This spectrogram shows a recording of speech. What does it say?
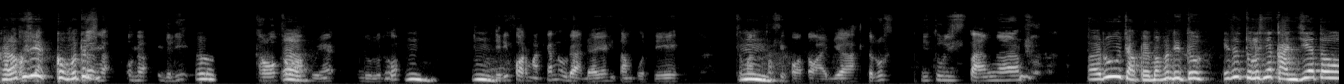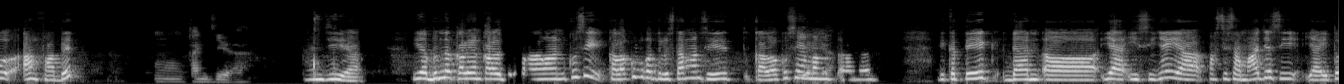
Kalau aku Oh, sih iya. komputer Enggak, sih. enggak, oh, enggak. Jadi Hmm. kalau kalau Eh. aku ya dulu tuh, Hmm. Hmm. jadi format kan udah ada ya hitam putih, cuman Hmm. kasih foto aja, terus ditulis tangan. Aduh, capek banget itu. Itu tulisnya kanji atau alfabet? Hmm, kanji ya. Kanji ya. Iya bener kalau yang kalau pengalamanku sih, kalau aku bukan tulis tangan sih. Kalau aku sih Iya, emang iya. eh, diketik dan uh, ya isinya ya pasti sama aja sih yaitu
